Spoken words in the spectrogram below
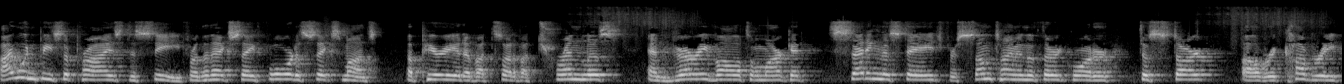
I wouldn't be surprised to see for the next, say, four to six months, a period of a sort of a trendless and very volatile market, setting the stage for sometime in the third quarter to start a recovery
